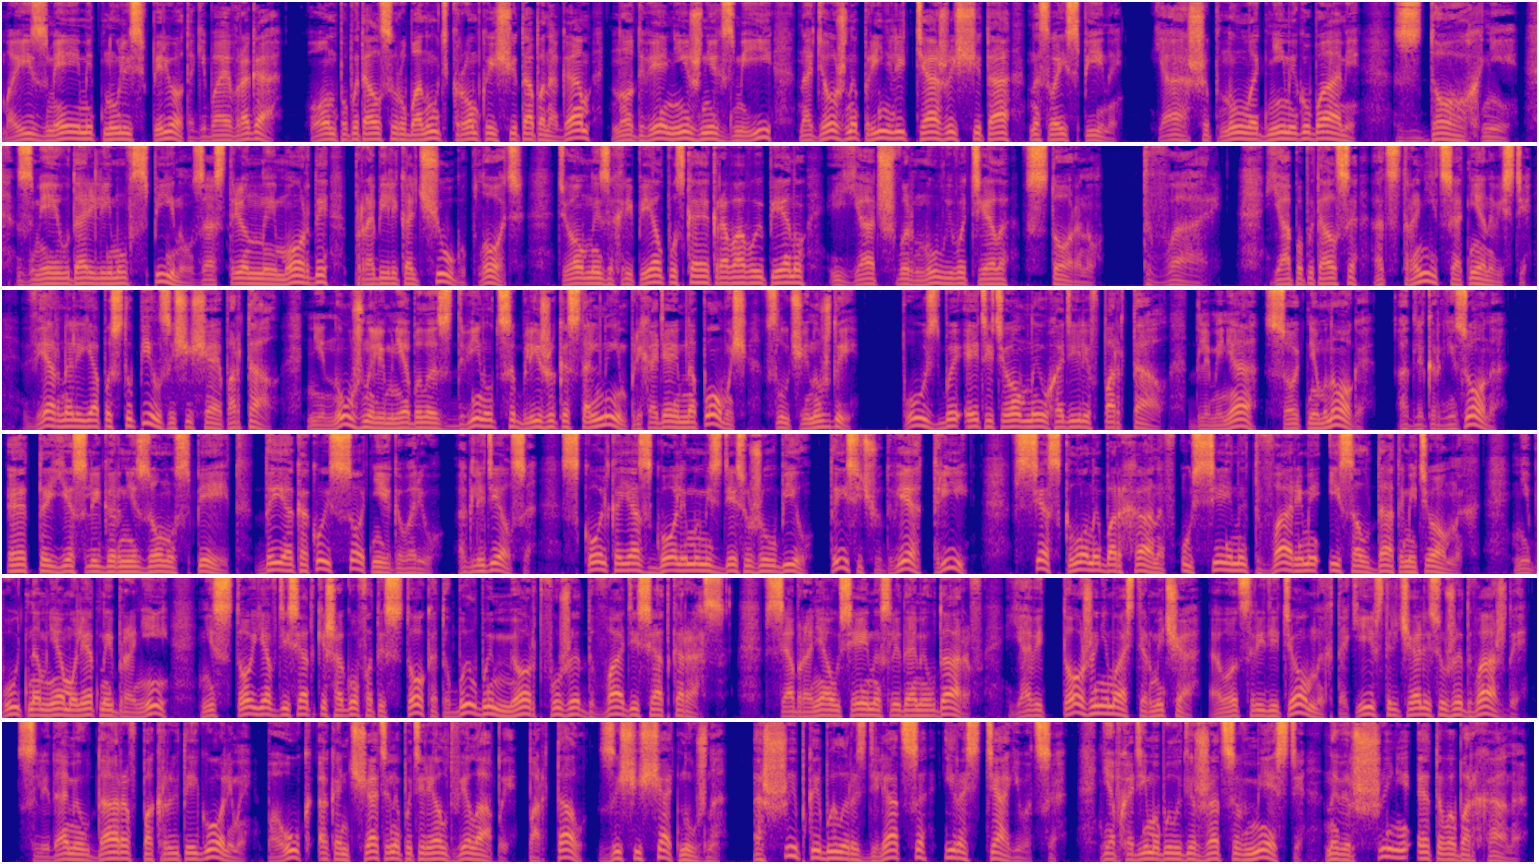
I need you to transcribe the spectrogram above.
Мои змеи метнулись вперед, огибая врага. Он попытался рубануть кромкой щита по ногам, но две нижних змеи надежно приняли тяжесть щита на свои спины. Я шепнул одними губами «Сдохни!». Змеи ударили ему в спину, заостренные морды пробили кольчугу, плоть. Темный захрипел, пуская кровавую пену, и я отшвырнул его тело в сторону. Тварь! Я попытался отстраниться от ненависти. Верно ли я поступил, защищая портал? Не нужно ли мне было сдвинуться ближе к остальным, приходя им на помощь в случае нужды? Пусть бы эти темные уходили в портал. Для меня сотни много, а для гарнизона... Это если гарнизон успеет. Да и о какой сотне я говорю? Огляделся. Сколько я с големами здесь уже убил? Тысячу, две, три? Все склоны барханов усеяны тварями и солдатами темных. Не будь на мне амулетной брони, не стоя в десятке шагов от истока, то был бы мертв уже два десятка раз. Вся броня усеяна следами ударов. Я ведь тоже не мастер меча. А вот среди темных такие встречались уже дважды. Следами ударов покрытые големы. Паук окончательно потерял две лапы. Портал защищать нужно. Ошибкой было разделяться и растягиваться. Необходимо было держаться вместе, на вершине этого бархана.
